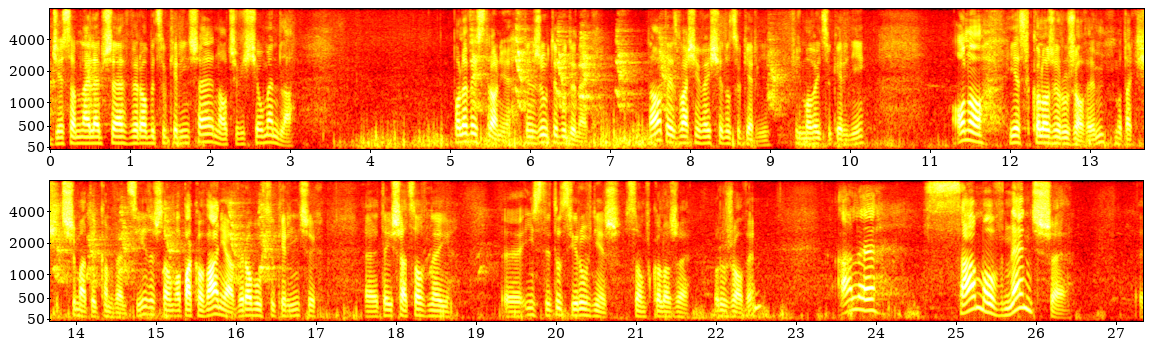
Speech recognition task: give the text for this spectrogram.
Gdzie są najlepsze wyroby cukiernicze? No oczywiście u Mendla. Po lewej stronie ten żółty budynek. No to jest właśnie wejście do cukierni, filmowej cukierni. Ono jest w kolorze różowym, bo tak się trzyma tej konwencji. Zresztą opakowania wyrobów cukierniczych tej szacownej e, instytucji również są w kolorze różowym, ale samo wnętrze e,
